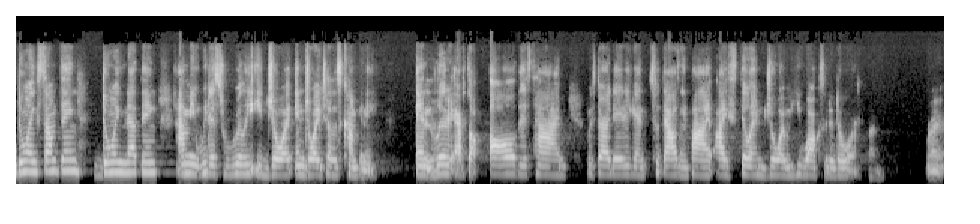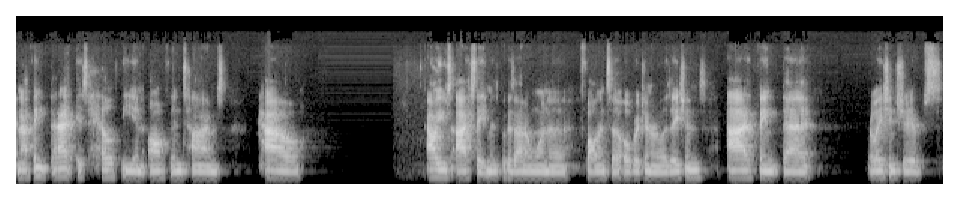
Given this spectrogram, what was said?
doing something, doing nothing. I mean, we just really enjoy enjoy each other's company. And mm-hmm. literally after all this time, we started dating in 2005. I still enjoy when he walks through the door. Right. And I think that is healthy and oftentimes how I'll use I statements because I don't want to fall into overgeneralizations. I think that relationships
